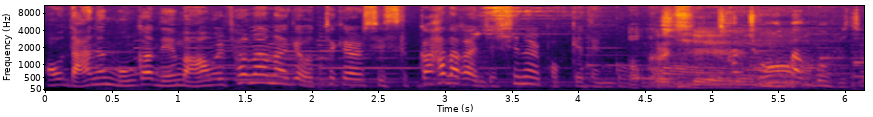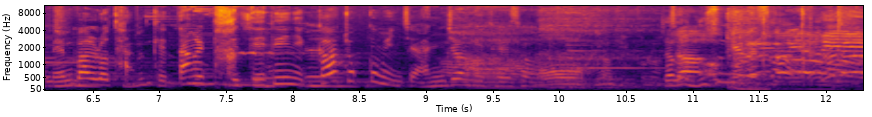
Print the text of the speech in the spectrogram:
어, 나는 뭔가 내 마음을 편안하게 어떻게 할 수 있을까 하다가 이제 신을 벗게 된 거고. 어, 그렇지. 참 좋은 방법이지. 맨발로 다 이렇게 땅을 탁 디디니까 조금 이제 안정이 돼서. 자, 자, 그럼 무슨 오케이, 노래 예비!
